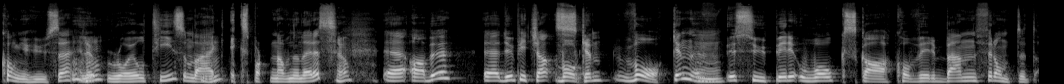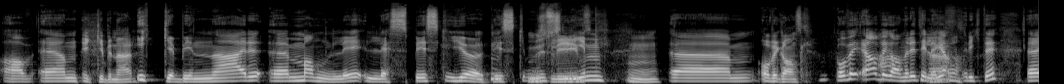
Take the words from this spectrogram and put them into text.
Kongehuset, eller Royalty, som da er eksportnavnet deres. Ja. Eh, Abu eh, du pitcha Våken. Våken. Våken. Super-woke ska-coverband frontet av en Ikke-binær. ikke-binær, eh, mannlig, lesbisk, jødisk, muslim. mm. eh, Og vegansk. og ve ja, veganer i tillegg, ja. Riktig. Eh,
